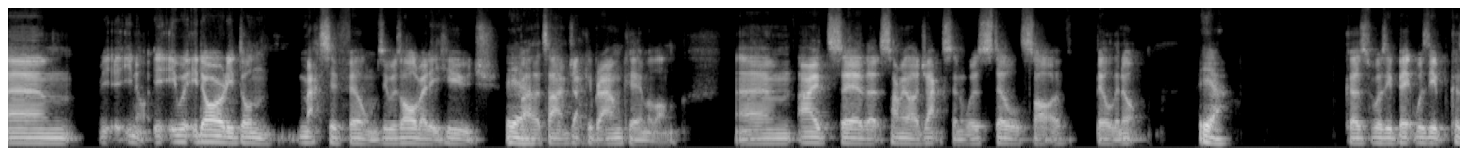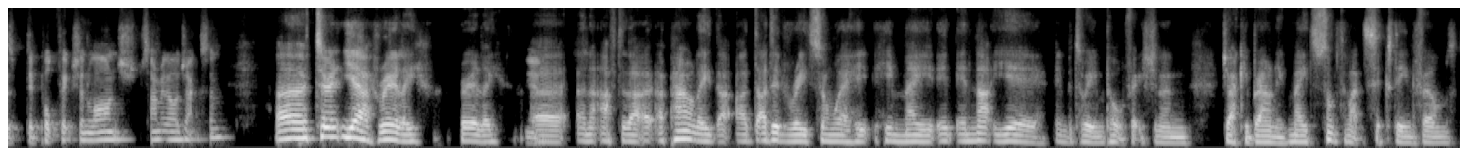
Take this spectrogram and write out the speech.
Um, you know, he- he'd already done massive films. He was already huge Yeah. by the time Jackie Brown came along. Um, I'd say that Samuel L. Jackson was still sort of building up Yeah. because was he bit was he because did Pulp Fiction launch Samuel L. Jackson? Uh, to, yeah, really, really. Yeah. Uh, and after that, apparently, that I, I did read somewhere he he made in, in that year in between Pulp Fiction and Jackie Brown, he made something like sixteen films.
